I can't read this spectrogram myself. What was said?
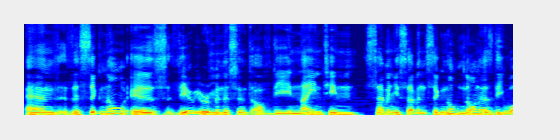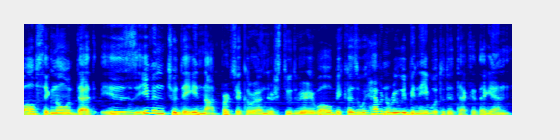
And the signal is very reminiscent of the 1977 signal known as the WOW signal that is even today not particularly understood very well because we haven't really been able to detect it again.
